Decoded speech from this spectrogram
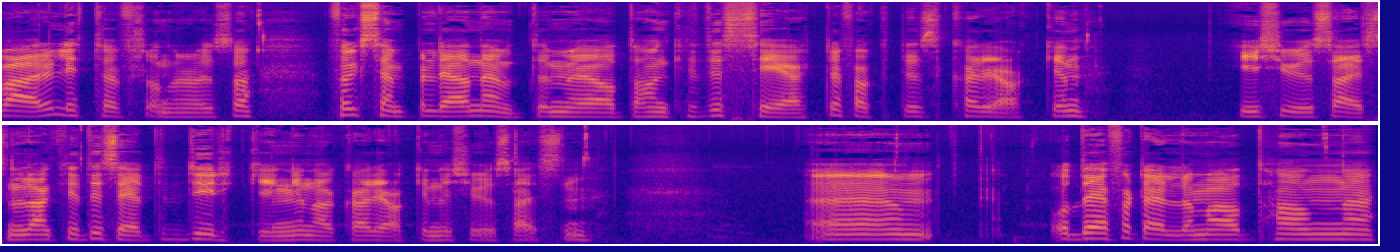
være litt tøff. skjønner du. Så F.eks. det jeg nevnte med at han kritiserte faktisk Karjakin i 2016. Eller han kritiserte dyrkingen av Karjakin i 2016. Um, og det forteller meg at han,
